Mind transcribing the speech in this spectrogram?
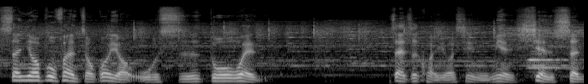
声优部分总共有五十多位，在这款游戏里面现身，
